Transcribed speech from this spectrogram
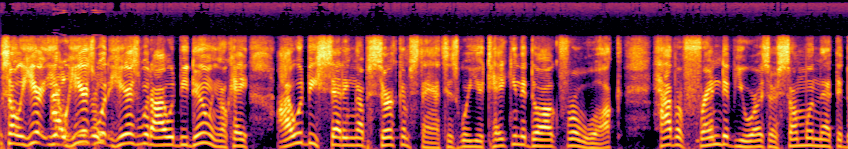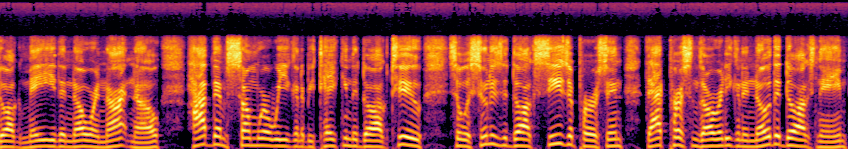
So here, you know, here's what here's what I would be doing. Okay, I would be setting up circumstances where you're taking the dog for a walk. Have a friend of yours or someone that the dog may either know or not know. Have them somewhere where you're going to be taking the dog to. So as soon as the dog sees a person, that person's already going to know the dog's name.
